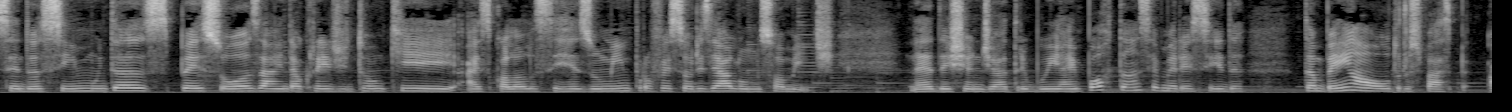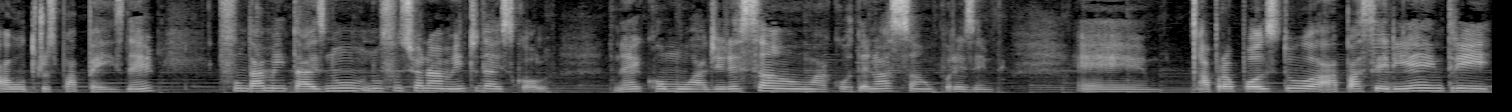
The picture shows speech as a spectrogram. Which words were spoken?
Sendo assim, muitas pessoas ainda acreditam que a escola se resume em professores e alunos somente, né? deixando de atribuir a importância merecida também a outros, a outros papéis né? fundamentais no, no funcionamento da escola, né? como a direção, a coordenação, por exemplo. É, a propósito, a parceria entre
